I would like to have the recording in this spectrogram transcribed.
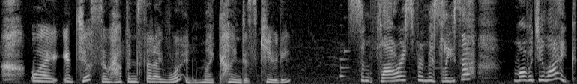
Why, it just so happens that I would, my kindest cutie. Some flowers for Miss Lisa? What would you like?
